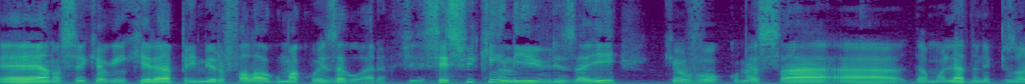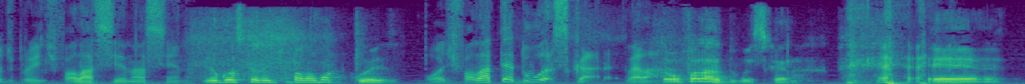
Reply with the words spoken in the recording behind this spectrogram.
É, a não ser que alguém queira primeiro falar alguma coisa agora. Vocês fiquem livres aí, que eu vou começar a dar uma olhada no episódio pra gente falar cena a cena. Eu gostaria de falar uma coisa. Pode falar até duas, cara. Vai lá. Então vou falar duas, cara. é,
